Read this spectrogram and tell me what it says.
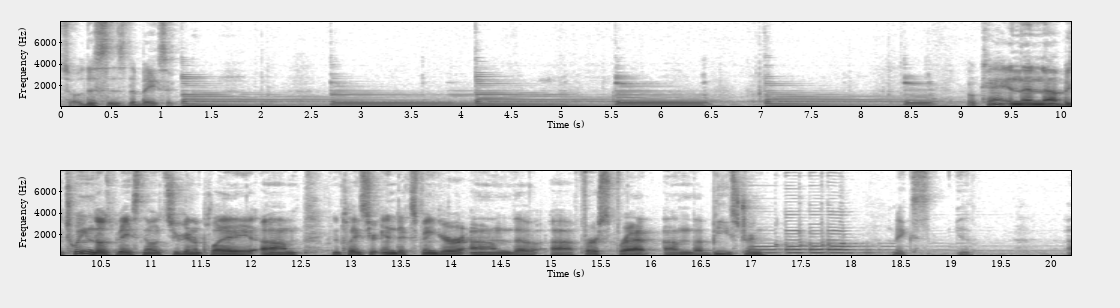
So this is the basic. Okay, and then uh, between those bass notes, you're going to play, um, you place your index finger on the uh, first fret on the B string. Makes, uh,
